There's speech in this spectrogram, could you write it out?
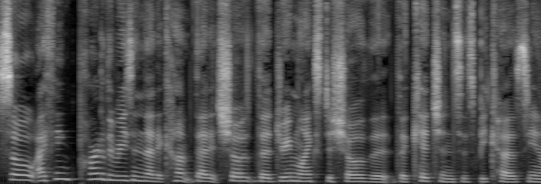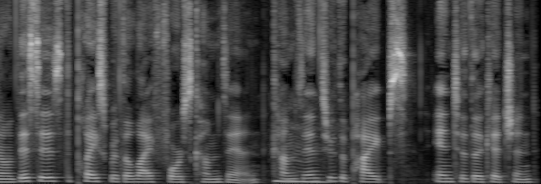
So I think part of the reason that it com- that it shows the dream likes to show the the kitchens is because you know this is the place where the life force comes in, comes mm. in through the pipes into the kitchen,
